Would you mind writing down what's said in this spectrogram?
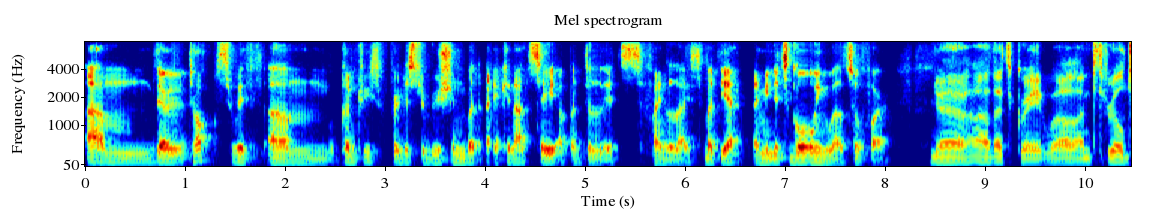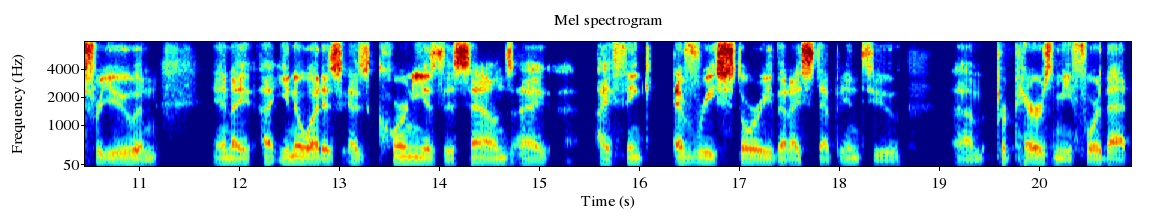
um, there are talks with um, countries for distribution, but I cannot say up until it's finalized. But yeah, I mean, it's going well so far. Yeah, oh, that's great. Well, I'm thrilled for you, and and I, I, you know what, as as corny as this sounds, I I think every story that I step into um, prepares me for that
